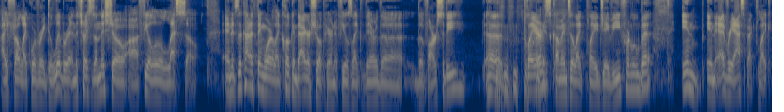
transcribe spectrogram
I felt like were very deliberate, and the choices on this show uh, feel a little less so. And it's the kind of thing where like Cloak and Dagger show up here, and it feels like they're the the varsity uh, players come in to like play JV for a little bit. In in every aspect, like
